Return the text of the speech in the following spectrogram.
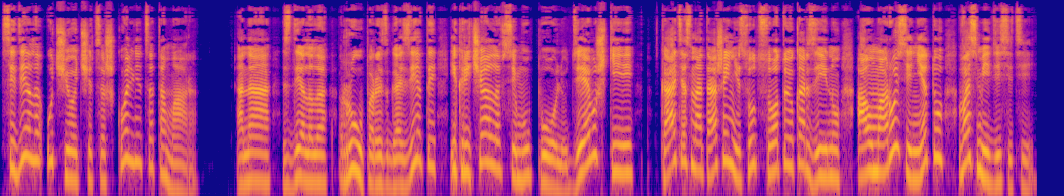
сидела учетчица, школьница Тамара. Она сделала рупор из газеты и кричала всему полю. «Девушки, Катя с Наташей несут сотую корзину, а у Маруси нету восьмидесяти».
